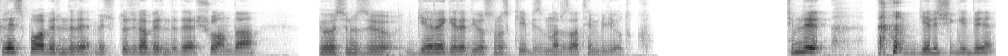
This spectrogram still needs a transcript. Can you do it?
Crespo haberinde de Mesut Özil haberinde de şu anda göğsünüzü gere gere diyorsunuz ki biz bunları zaten biliyorduk. Şimdi gelişi gibi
